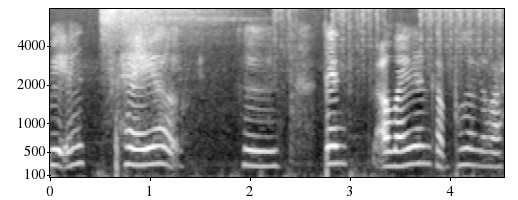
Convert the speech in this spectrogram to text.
vs player คือเล่นเอาไว้เล่นกับเพื่อนนะคะ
